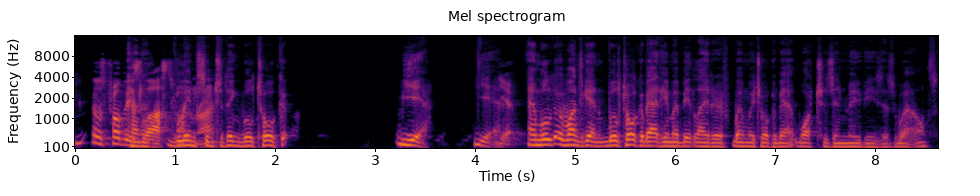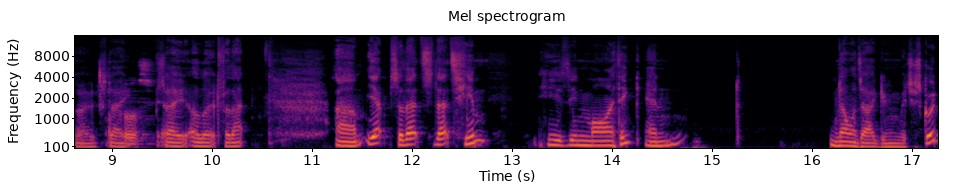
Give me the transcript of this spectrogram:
It was probably his last one, glimpse right? into thing. We'll talk. Yeah, yeah, Yeah. and we'll once again we'll talk about him a bit later when we talk about watches and movies as well. So stay course, yeah. stay alert for that. Um, yep. So that's that's him. He's in my I think, and no one's arguing, which is good.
